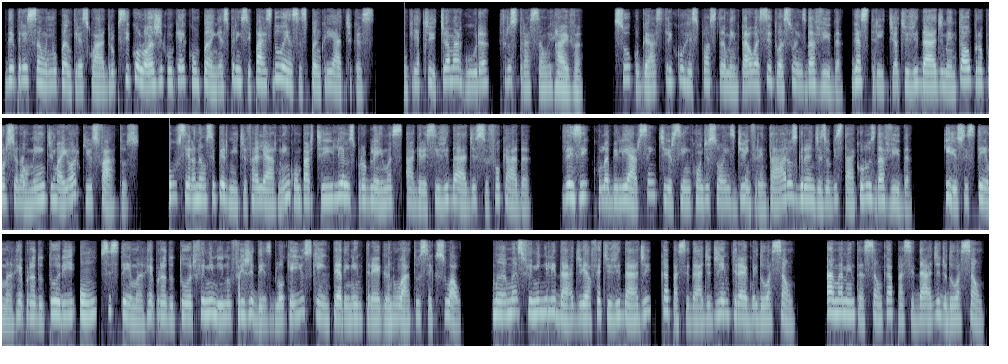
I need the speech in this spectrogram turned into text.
Depressão no pâncreas quadro psicológico que acompanha as principais doenças pancreáticas. Pancreatite amargura, frustração e raiva. Suco gástrico resposta mental às situações da vida. Gastrite atividade mental proporcionalmente maior que os fatos. Úlcera não se permite falhar nem compartilha os problemas. Agressividade sufocada. Vesícula biliar sentir-se em condições de enfrentar os grandes obstáculos da vida. E o sistema reprodutor e um sistema reprodutor feminino frigidez bloqueios que impedem entrega no ato sexual. Mamas feminilidade e afetividade, capacidade de entrega e doação. Amamentação capacidade de doação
